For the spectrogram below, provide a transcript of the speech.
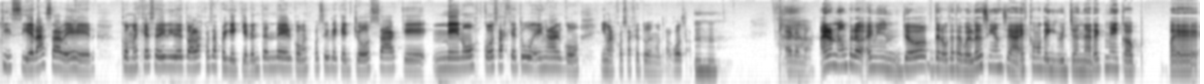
quisiera saber cómo es que se divide todas las cosas porque quiero entender cómo es posible que yo saque menos cosas que tú en algo y más cosas que tú en otra cosa. I don't know. I don't know, pero I mean, yo de lo que recuerdo de ciencia es como que your genetic makeup pues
